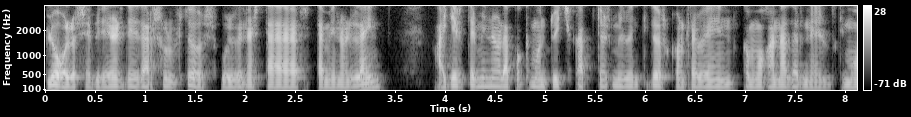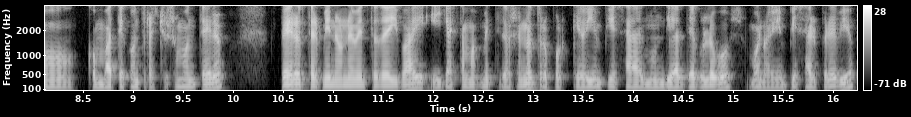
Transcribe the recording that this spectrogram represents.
Luego los servidores de Dark Souls 2 vuelven a estar también online. Ayer terminó la Pokémon Twitch Cup 2022 con Reven como ganador en el último combate contra Chuso Montero. Pero termina un evento de Ibai y ya estamos metidos en otro, porque hoy empieza el Mundial de Globos, bueno, hoy empieza el previo,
